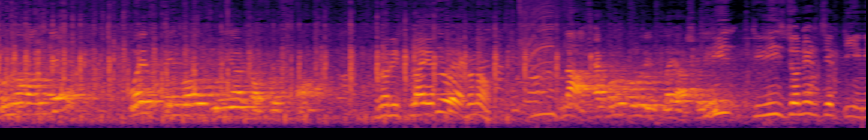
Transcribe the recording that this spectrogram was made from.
ধন্যবাদ ওয়েস্ট বেঙ্গল জুনিয়র ডক্টর কোনো রিপ্লাই আসছে এখনও? না এখনও কোনো রিপ্লাই আসেনি। তিরিশ জনের যে টিম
